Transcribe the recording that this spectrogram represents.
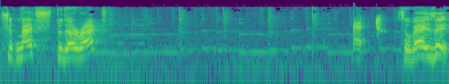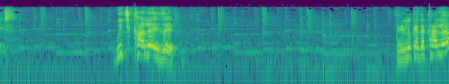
should match to the rat? Rat. So where is it? Which color is it? Can you look at the color?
